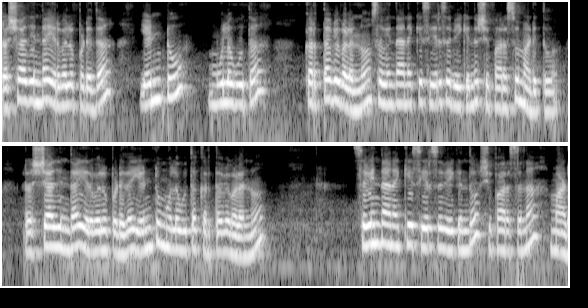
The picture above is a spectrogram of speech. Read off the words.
ರಷ್ಯಾದಿಂದ ಎರವಲು ಪಡೆದ ಎಂಟು ಮೂಲಭೂತ ಕರ್ತವ್ಯಗಳನ್ನು ಸಂವಿಧಾನಕ್ಕೆ ಸೇರಿಸಬೇಕೆಂದು ಶಿಫಾರಸು ಮಾಡಿತು. ರಷ್ಯಾದಿಂದ ಎರವಲು ಪಡೆದ ಎಂಟು ಮೂಲಭೂತ ಕರ್ತವ್ಯಗಳನ್ನು ಸಂವಿಧಾನಕ್ಕೆ ಸೇರಿಸಬೇಕೆಂದು ಶಿಫಾರಸನ್ನು ಮಾಡ,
